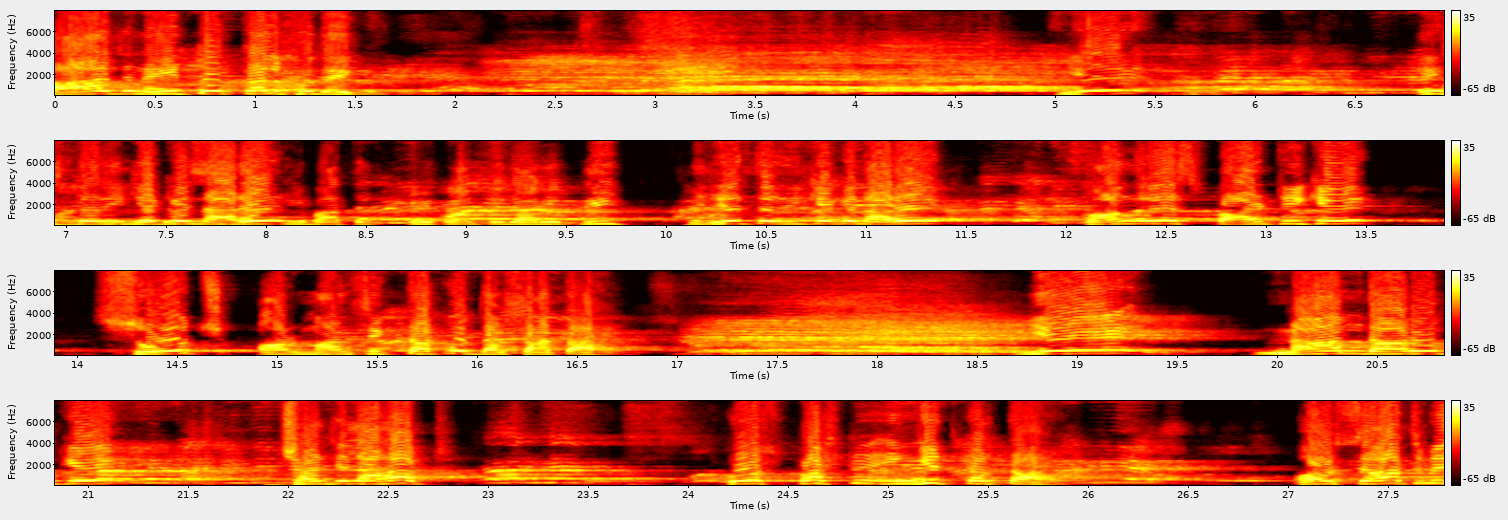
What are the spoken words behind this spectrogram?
आज नहीं तो कल खुदेगी। ये इस तरीके के नारे की बात रिकॉर्ड की जा रही है प्लीज़ ये तरीके के नारे कांग्रेस पार्टी के सोच और मानसिकता को दर्शाता है। ये नामदारों के झंझलाहट को स्पष्ट इंगित करता है। और साथ में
